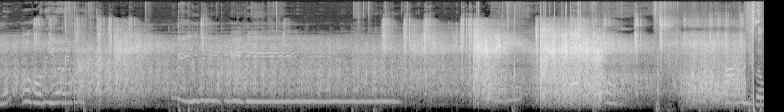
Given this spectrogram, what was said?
เยอะ โอ้โห ไม่เยอะแล้วก็ได้ตายอีกแล้ว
